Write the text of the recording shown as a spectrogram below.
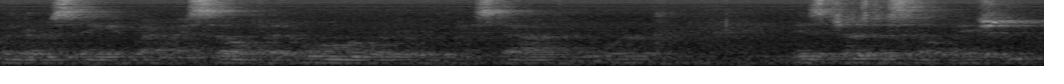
whether I'm saying it by myself at home or whether with my staff at work, is just a salvation.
